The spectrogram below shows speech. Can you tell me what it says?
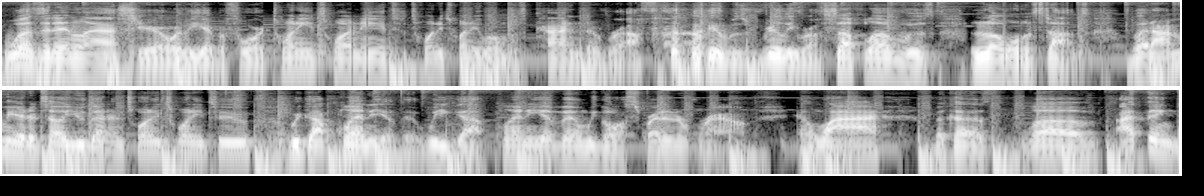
Wasn't in last year or the year before. 2020 to 2021 was kind of rough. it was really rough. Self love was low on stocks. But I'm here to tell you that in 2022, we got plenty of it. We got plenty of it and we going to spread it around. And why? Because love, I think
